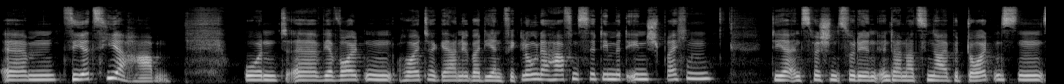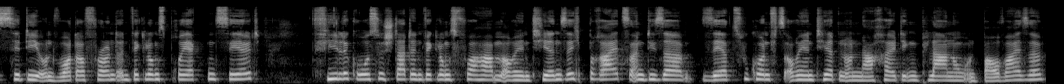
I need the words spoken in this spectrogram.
ähm, sie jetzt hier haben. Und äh, wir wollten heute gerne über die Entwicklung der Hafen City mit Ihnen sprechen, die ja inzwischen zu den international bedeutendsten City- und Waterfront-Entwicklungsprojekten zählt. Viele große Stadtentwicklungsvorhaben orientieren sich bereits an dieser sehr zukunftsorientierten und nachhaltigen Planung und Bauweise.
